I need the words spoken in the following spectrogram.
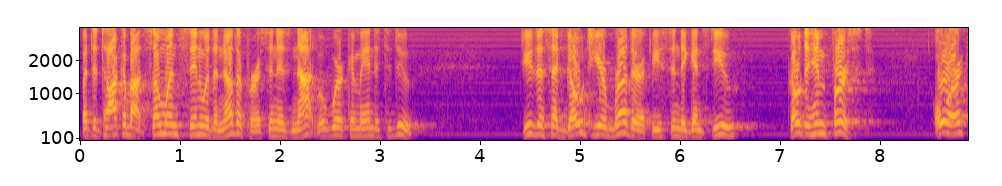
But to talk about someone's sin with another person is not what we're commanded to do. Jesus said, Go to your brother if he sinned against you. Go to him first. Or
